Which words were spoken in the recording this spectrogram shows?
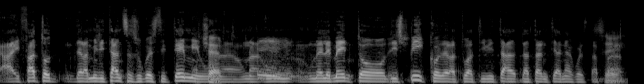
hai fatto della militanza su questi temi una- Certo. una- Sì. un, un elemento di spicco della tua attività da tanti anni a questa Sì. parte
